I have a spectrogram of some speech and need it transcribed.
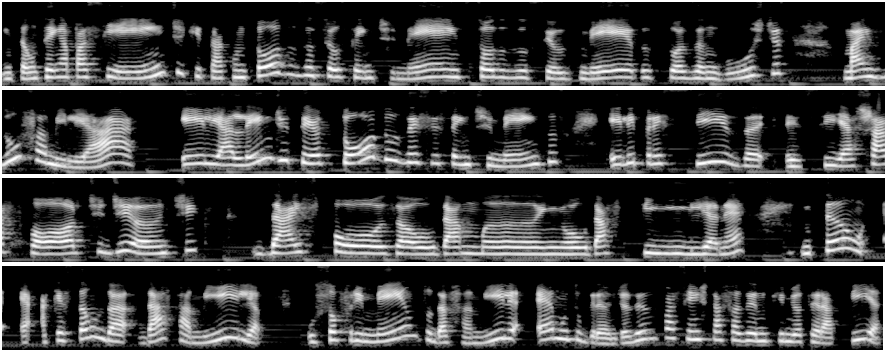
Então, tem a paciente que está com todos os seus sentimentos, todos os seus medos, suas angústias, mas o familiar, ele, além de ter todos esses sentimentos, ele precisa se achar forte diante da esposa ou da mãe ou da filha, né? Então, é, a questão da, da família, o sofrimento da família é muito grande. Às vezes o paciente está fazendo quimioterapia,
